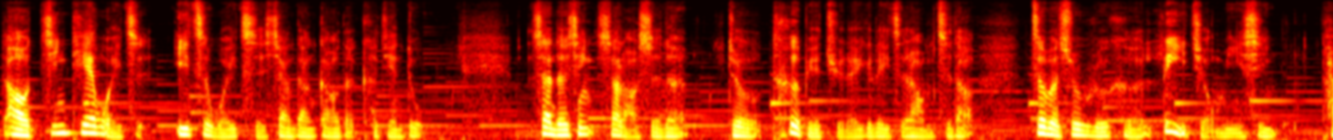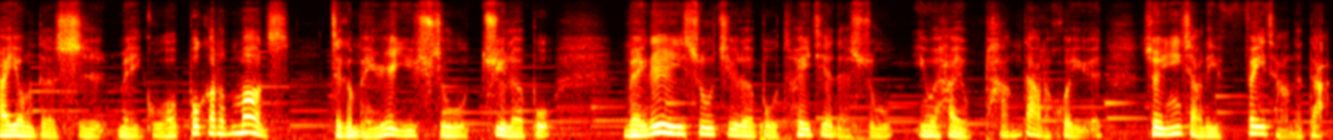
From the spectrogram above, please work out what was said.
到今天为止，一直维持相当高的可见度。单德兴单老师呢？就特别举了一个例子，让我们知道这本书如何历久弥新。他用的是美国 Book of Months 这个每日一书俱乐部，每日一书俱乐部推荐的书，因为它有庞大的会员，所以影响力非常的大。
